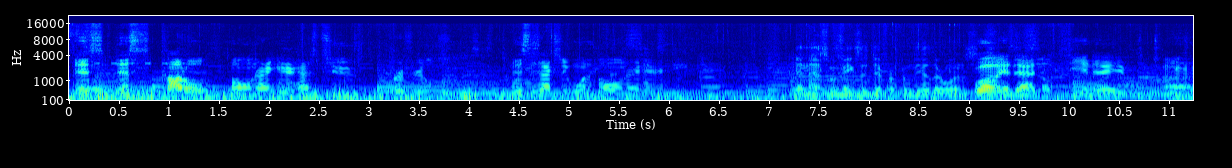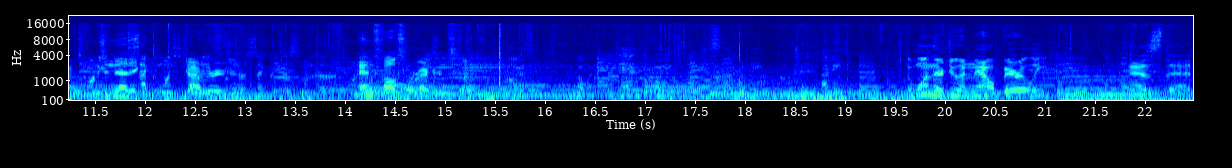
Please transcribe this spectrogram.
this this caudal bone right here has two peripherals. This is actually one bone right here. and that's what makes it different from the other ones. Well, it had no DNA, uh, genetic divergence, and fossil records. So the one they're doing now barely has that.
